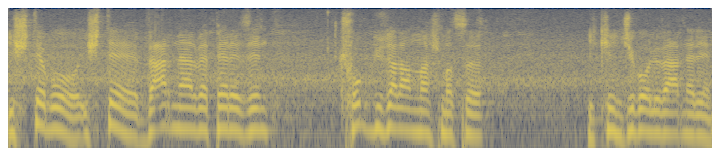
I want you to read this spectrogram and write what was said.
İşte bu. İşte Werner ve Perez'in çok güzel anlaşması. İkinci golü Werner'in.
